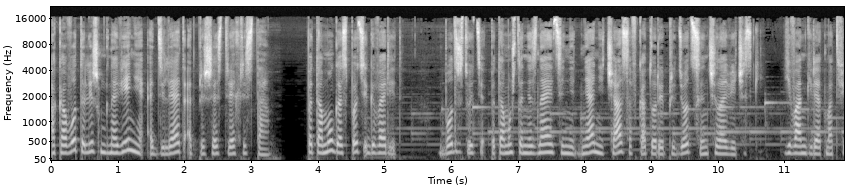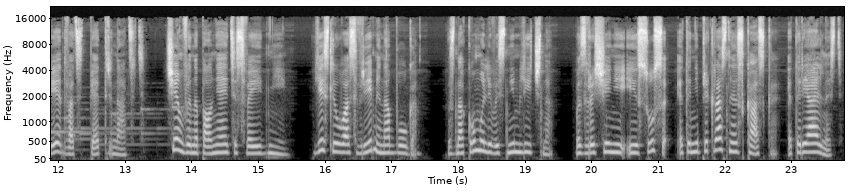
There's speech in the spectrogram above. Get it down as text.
а кого-то лишь мгновение отделяет от пришествия Христа. Потому Господь и говорит, «Бодрствуйте, потому что не знаете ни дня, ни часа, в который придет Сын Человеческий». Евангелие от Матфея 25.13. Чем вы наполняете свои дни? Есть ли у вас время на Бога? Знакомы ли вы с Ним лично? Возвращение Иисуса – это не прекрасная сказка, это реальность.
